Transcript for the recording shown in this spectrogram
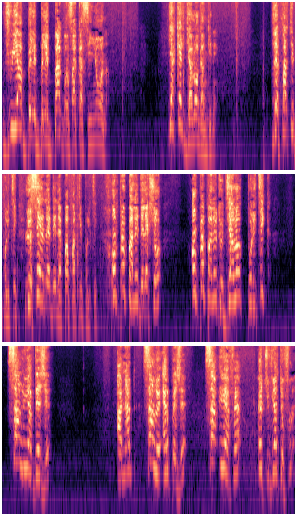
Via bele bele bag dans sa cassignon. Il y a quel dialogue en Guinée? Les partis politiques. Le CNRD n'est pas parti politique. On peut parler d'élection, on peut parler de dialogue politique sans l'UFDG, sans le RPG, sans UFR, et tu viens te foutre.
